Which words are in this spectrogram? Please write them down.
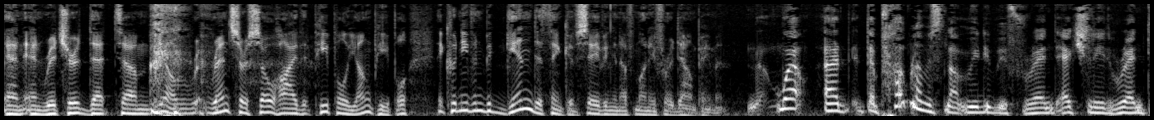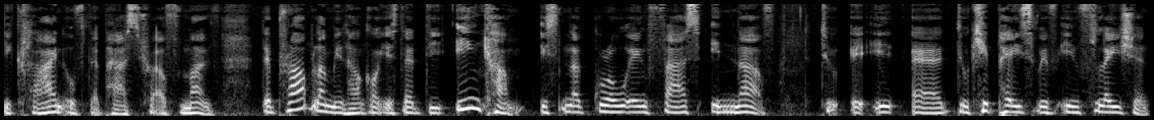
and, and Richard, that um, you know r- rents are so high that people, young people, they couldn't even begin to to think of saving enough money for a down payment? Well, uh, the problem is not really with rent. Actually, the rent declined over the past 12 months. The problem in Hong Kong is that the income is not growing fast enough to uh, uh, to keep pace with inflation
